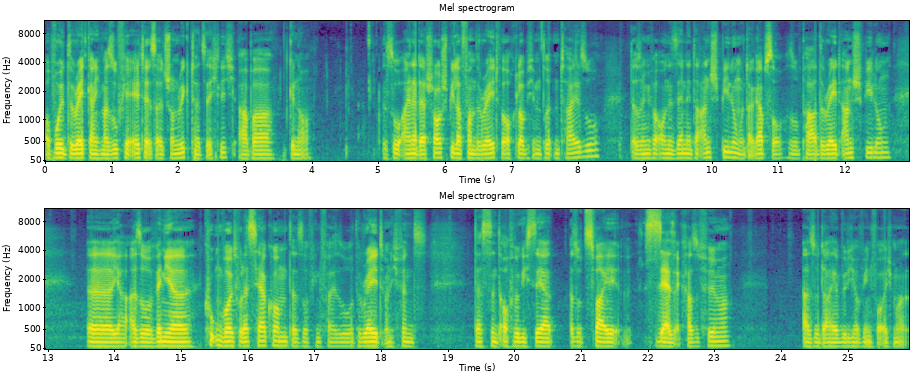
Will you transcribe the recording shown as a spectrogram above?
obwohl The Raid gar nicht mal so viel älter ist als John Wick tatsächlich, aber genau. So einer der Schauspieler von The Raid war auch, glaube ich, im dritten Teil so. Da ist auf jeden Fall auch eine sehr nette Anspielung und da gab es auch so ein paar The Raid-Anspielungen. Äh, ja, also wenn ihr gucken wollt, wo das herkommt, das ist auf jeden Fall so The Raid und ich finde, das sind auch wirklich sehr, also zwei sehr, sehr krasse Filme. Also daher würde ich auf jeden Fall euch mal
